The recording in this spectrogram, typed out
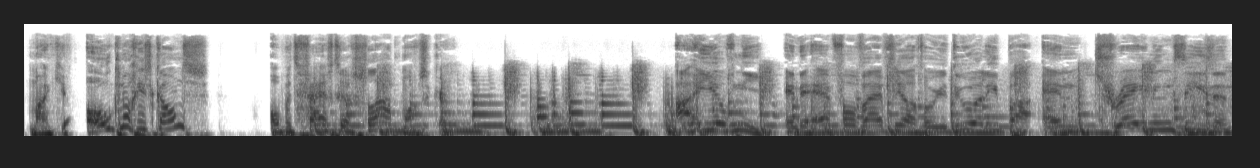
maak je ook nog eens kans op het 538 slaapmasker. AI of niet? In de app van 538 hoor je Dua Lipa en Training Season.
